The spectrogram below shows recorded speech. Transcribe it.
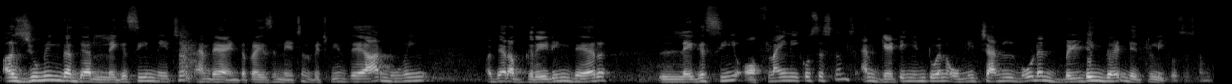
assuming that they are legacy in nature and they are enterprise in nature, which means they are moving, they are upgrading their legacy offline ecosystems and getting into an omni-channel mode and building their digital ecosystems.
